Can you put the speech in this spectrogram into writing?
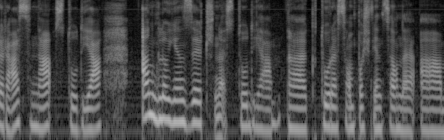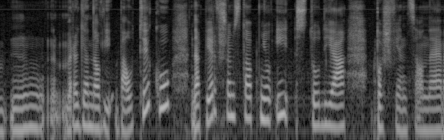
raz na studia anglojęzyczne studia, e, które są poświęcone mm, regionowi Bałtyku na pierwszym stopniu i studia poświęcone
